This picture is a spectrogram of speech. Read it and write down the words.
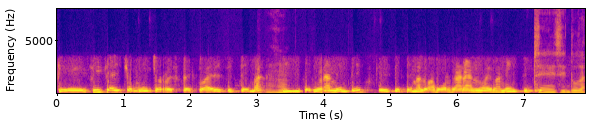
que sí se ha hecho mucho respecto a este tema y seguramente este tema lo abordarán nuevamente. Sí, sin duda.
